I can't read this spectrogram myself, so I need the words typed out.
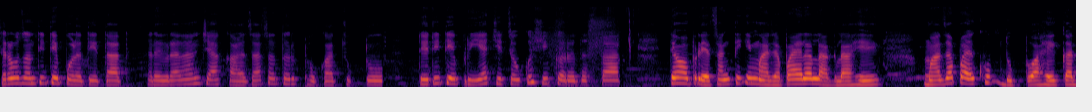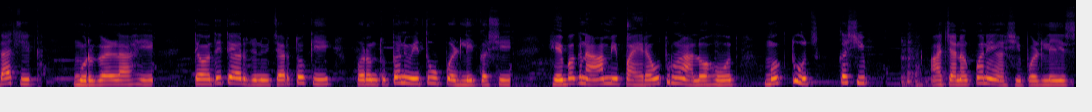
सर्वजण तिथे पळत येतात. रविराजांच्या काळजाचा तर ठोका चुकतो. ते तिथे प्रियाची चौकशी करत असतात. तेव्हा प्रिया सांगते की माझ्या पायाला लागला आहे. माझा पाय खूप दुखतो आहे. कदाचित मुरगळला आहे. तेव्हा तिथे अर्जुन विचारतो की परंतु तन्वी तू पडली कशी? हे बघ ना आम्ही पायऱ्या उतरून आलो आहोत. मग तूच कशी अचानकपणे अशी पडलीस?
